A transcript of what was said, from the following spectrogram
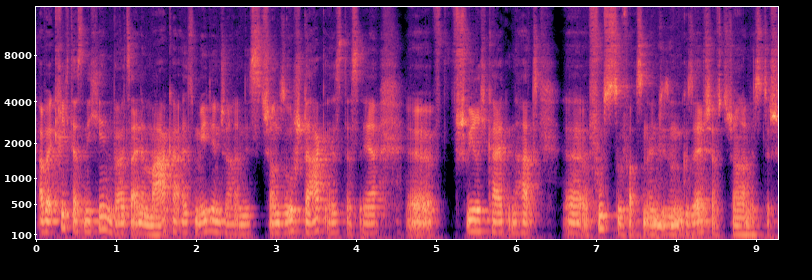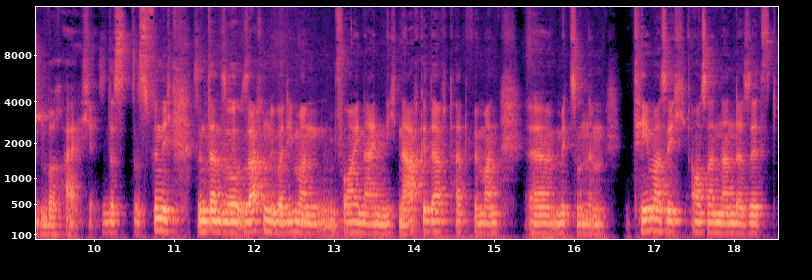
Aber er kriegt das nicht hin, weil seine Marke als Medienjournalist schon so stark ist, dass er äh, Schwierigkeiten hat, äh, Fuß zu fassen in diesem gesellschaftsjournalistischen Bereich. Also das, das finde ich, sind dann so Sachen, über die man im Vorhinein nicht nachgedacht hat, wenn man äh, mit so einem Thema sich auseinandersetzt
